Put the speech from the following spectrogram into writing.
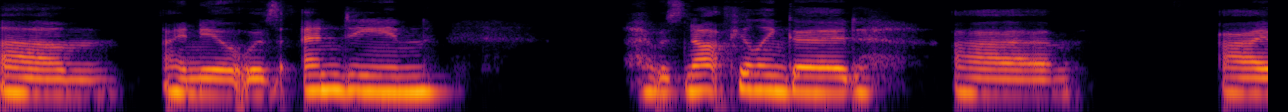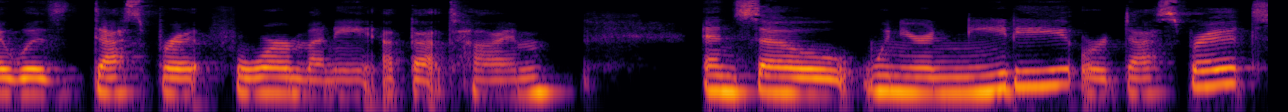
Um, I knew it was ending. I was not feeling good. Um, I was desperate for money at that time. And so when you're needy or desperate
